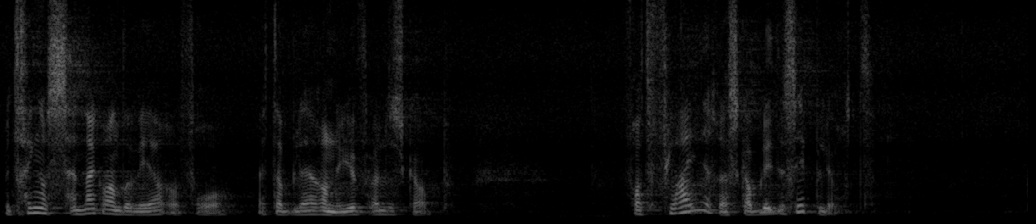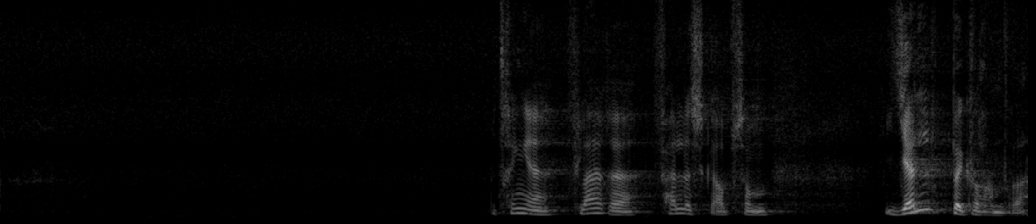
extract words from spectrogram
Vi trenger å sende hverandre videre for å etablere nye fellesskap. For at flere skal bli disippelgjort. Trenger flere fellesskap som hjelper hverandre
